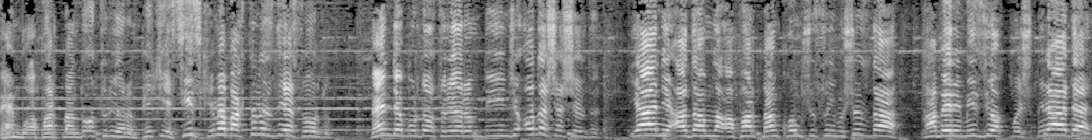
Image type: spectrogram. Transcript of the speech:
ben bu apartmanda oturuyorum peki siz kime baktınız diye sordum. Ben de burada oturuyorum deyince o da şaşırdı. Yani adamla apartman komşusuymuşuz da haberimiz yokmuş birader.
